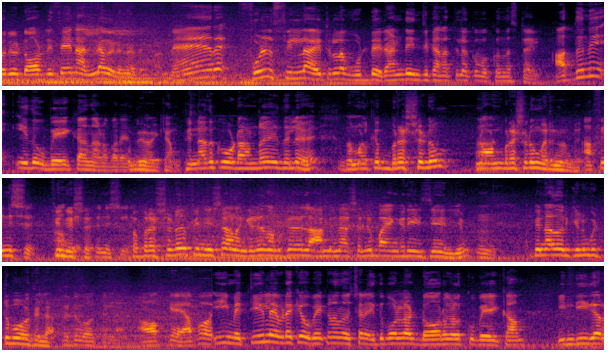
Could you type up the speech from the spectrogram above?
ഒരു ഡോർ ഡിസൈൻ അല്ല വരുന്നത്. നേരെ ഫുൾ ഫിൽ ആയിട്ടുള്ള വുഡ് രണ്ട് ഇഞ്ച് കനത്തിലൊക്കെ വെക്കുന്ന സ്റ്റൈൽ അതിന് ഇത് ഉപയോഗിക്കാന്നാണ് പറയുന്നത്. ഉപയോഗിക്കാം. പിന്നെ അത് കൂടാണ്ട് ഇതിൽ നമ്മൾക്ക് ബ്രഷഡും നോൺ ബ്രഷഡും വരുന്നുണ്ട് finish finish finish brushed finish ആണെങ്കിൽ നമുക്ക് ലാമിനേഷന് ഭയങ്കര ഈസി ആയിരിക്കും. പിന്നെ അതൊരിക്കലും വിട്ടുപോകത്തില്ല. വിട്ടുപോകത്തില്ല. ഓക്കെ അപ്പോൾ ഈ മെറ്റീരിയൽ എവിടെയൊക്കെ ഉപയോഗിക്കണമെന്ന് വെച്ചാൽ ഇതുപോലുള്ള ഡോറുകൾക്ക് ഉപയോഗിക്കാം ഇന്റീരിയർ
